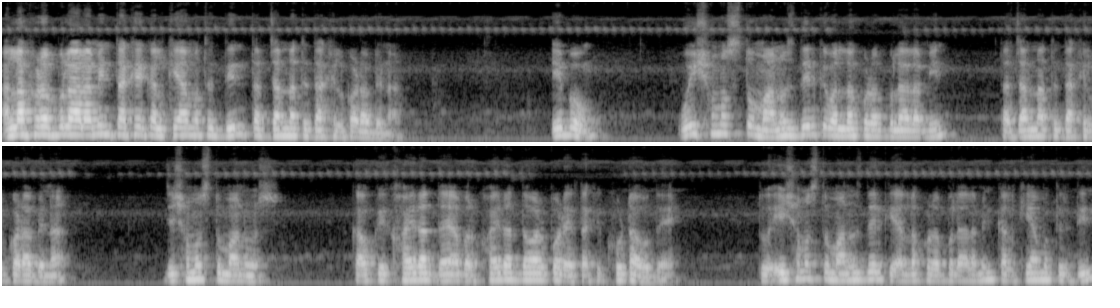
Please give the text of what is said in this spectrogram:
আল্লাহ রাব্বুল আলমিন তাকে কাল কেয়ামতের দিন তার জান্নাতে দাখিল করাবে না। এবং ওই সমস্ত মানুষদেরকে আল্লাহ রাব্বুল আলমিন তার জান্নাতে দাখিল করাবে না। যে সমস্ত মানুষ কাউকে খয়রাত দেয়, আবার খয়রাত দেওয়ার পরে তাকে খোটাও দেয়। তো এই সমস্ত মানুষদেরকে আল্লাহ রাব্বুল আলমিন কাল কিয়ামতের দিন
